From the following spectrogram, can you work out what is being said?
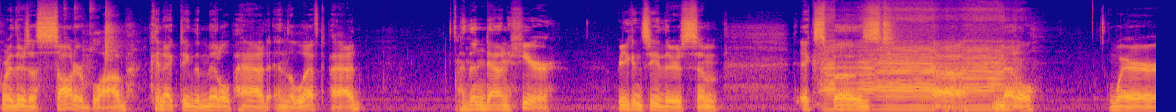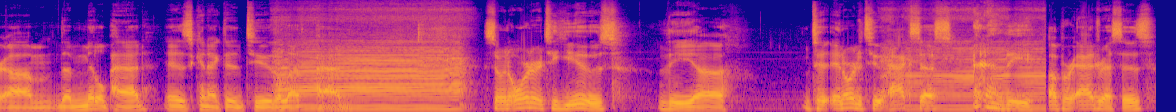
where there's a solder blob connecting the middle pad and the left pad. And then down here, where you can see there's some exposed uh, metal where um, the middle pad is connected to the left pad. So in order to use the, uh, to, in order to access the upper addresses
